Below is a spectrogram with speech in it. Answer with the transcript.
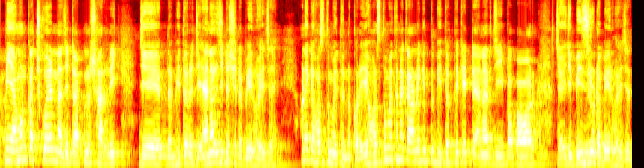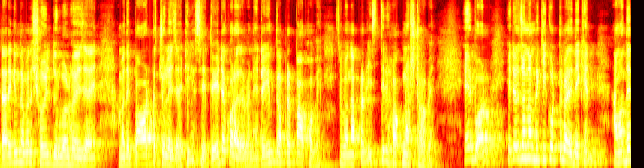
আপনি এমন কাজ করেন না যেটা আপনার শারীরিক যে, ভিতরে যে এনার্জিটা সেটা বের হয়ে যায়। অনেকে হস্তমৈথুন্য করে। এই হস্তমৈথুনের কারণে কিন্তু ভিতর থেকে একটা এনার্জি বা পাওয়ার যে যে বীজরোটা বের হয়ে যায় তারে কিন্তু আমাদের শরীর দুর্বল হয়ে যায়, আমাদের পাওয়ারটা চলে যায়, ঠিক আছে? তো এটা করা যাবে না। এটা কিন্তু আপনার পাপ হবে এবং আপনার স্ত্রীর হক নষ্ট হবে। এরপর এটার জন্য আমরা কি করতে পারি? দেখেন, আমাদের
